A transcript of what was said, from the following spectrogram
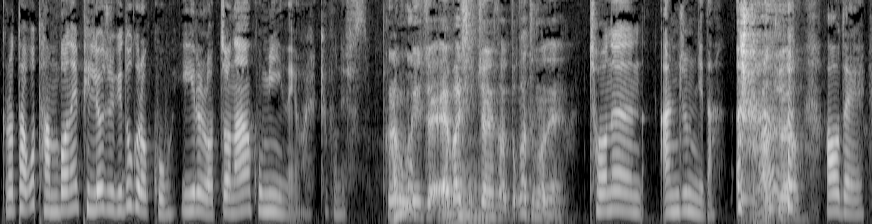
그렇다고 단번에 빌려주기도 그렇고 이 일을 어쩌나 고민이네요. 이렇게 보내셨습니다. 그럼 우리 저 에바 씨 입장에서 똑같은 거네 저는 안 줍니다. 안 줘요 아, 네. 아,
